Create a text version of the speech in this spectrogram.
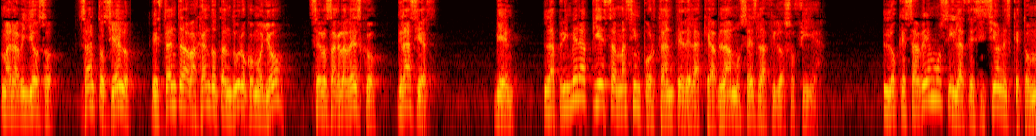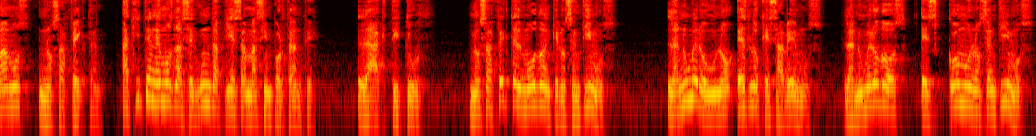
Maravilloso. Santo cielo. Están trabajando tan duro como yo. Se los agradezco. Gracias. Bien, la primera pieza más importante de la que hablamos es la filosofía. Lo que sabemos y las decisiones que tomamos nos afectan. Aquí tenemos la segunda pieza más importante, la actitud. Nos afecta el modo en que nos sentimos. La número uno es lo que sabemos. La número dos es cómo nos sentimos,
